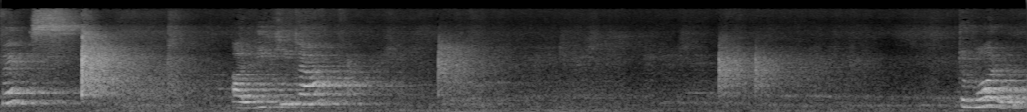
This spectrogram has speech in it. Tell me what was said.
fix a leaky tap tomorrow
